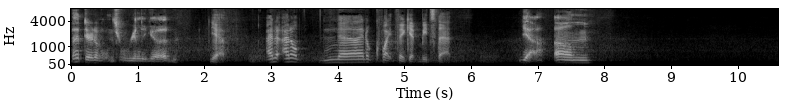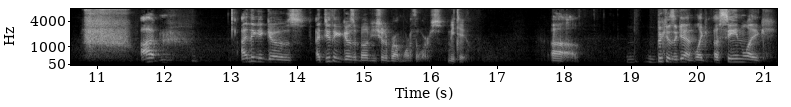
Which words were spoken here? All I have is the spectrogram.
that Daredevil one's really good. Yeah, I, don't- I don't. No, I don't quite think it beats that. Yeah. Um I I think it goes I do think it goes above you should have brought more Thors. Me too. Uh because again, like a scene like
